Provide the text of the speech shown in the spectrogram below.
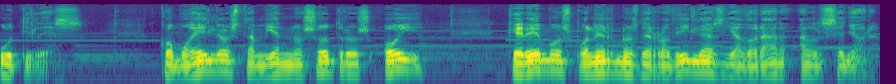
útiles. Como ellos, también nosotros hoy queremos ponernos de rodillas y adorar al Señor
